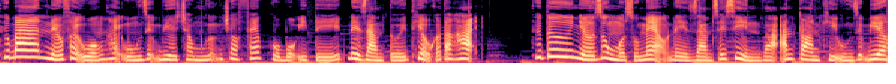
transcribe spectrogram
Thứ ba, nếu phải uống, hãy uống rượu bia trong ngưỡng cho phép của Bộ Y tế để giảm tối thiểu các tác hại. Thứ tư, nhớ dùng một số mẹo để giảm say xỉn và an toàn khi uống rượu bia.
